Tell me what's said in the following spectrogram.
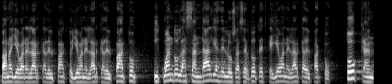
van a llevar el arca del pacto, llevan el arca del pacto. Y cuando las sandalias de los sacerdotes que llevan el arca del pacto tocan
